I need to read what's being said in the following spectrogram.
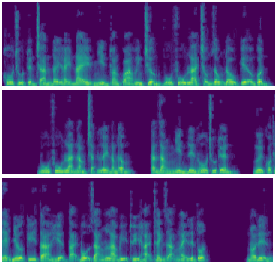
Hô chủ tuyền tràn đầy áy náy nhìn thoáng qua huynh trưởng vu phu la chống giống đầu kia ống quần. Vu phu la nắm chặt lấy nắm đấm cắn răng nhìn đến hô chủ tuyền, ngươi có thể nhớ kỹ ta hiện tại bộ dáng là bị thủy hại thành dạng này liền tốt. Nói đến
